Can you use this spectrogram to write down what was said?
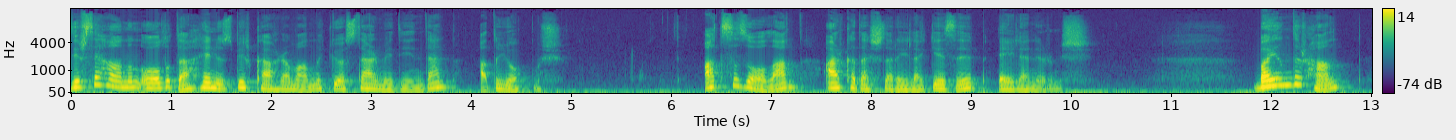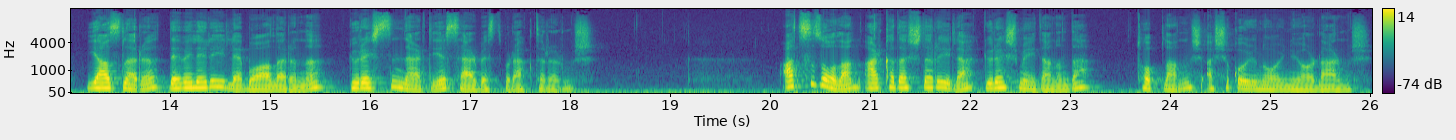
Dirsehan'ın oğlu da henüz bir kahramanlık göstermediğinden adı yokmuş. Atsız oğlan arkadaşlarıyla gezip eğlenirmiş. Bayındır Han yazları develeriyle boğalarını güreşsinler diye serbest bıraktırırmış. Atsız olan arkadaşlarıyla güreş meydanında toplanmış aşık oyunu oynuyorlarmış.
